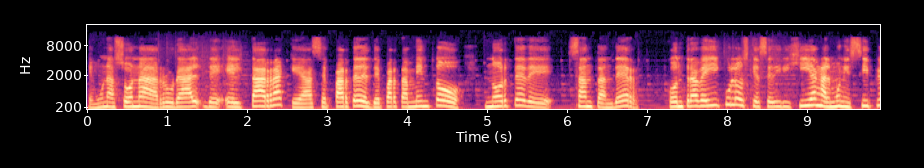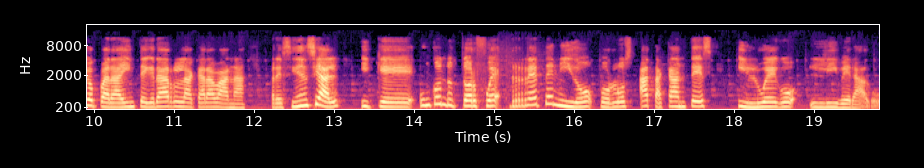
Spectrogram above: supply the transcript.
en una zona rural de El Tarra, que hace parte del departamento norte de Santander contra vehículos que se dirigían al municipio para integrar la caravana presidencial y que un conductor fue retenido por los atacantes y luego liberado.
